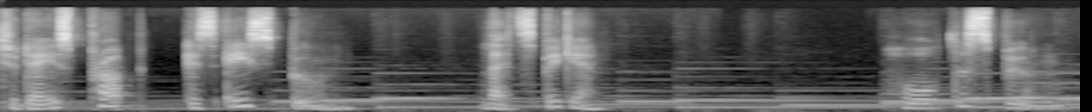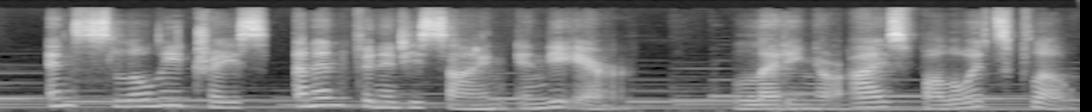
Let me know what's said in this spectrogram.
Today's prop is a spoon. Let's begin. Hold the spoon and slowly trace an infinity sign in the air, letting your eyes follow its flow.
